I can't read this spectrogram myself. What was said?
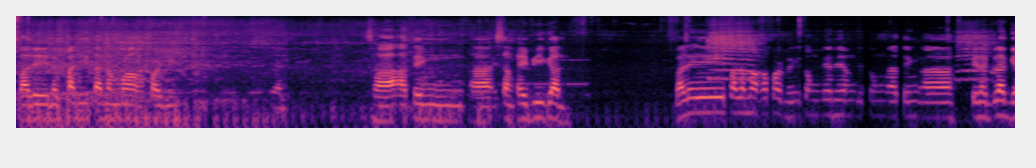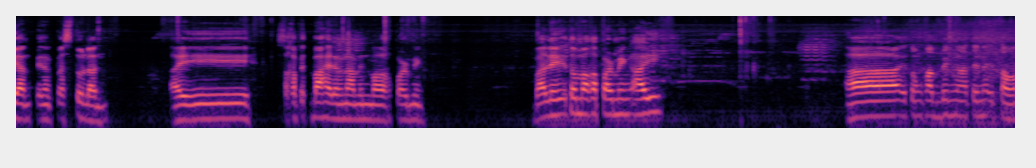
bali nagpalitan ng mga farming. Sa ating ah, isang kaibigan. Bali pala mga farming itong area itong ating ah, pinaglagyan, pinagpastulan ay sa kapitbahay lang namin mga farming. Bali ito mga farming ay ah itong kambing natin na ito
